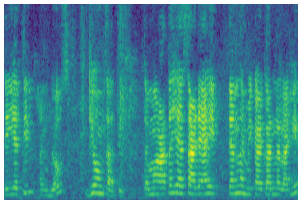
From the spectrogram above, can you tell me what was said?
ते येतील आणि ब्लाऊज घेऊन जातील. तर मग आता ह्या साड्या आहेत त्यांना मी काय करणार आहे?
